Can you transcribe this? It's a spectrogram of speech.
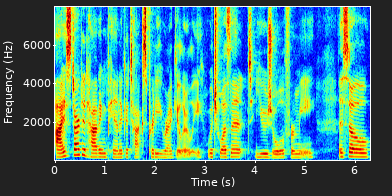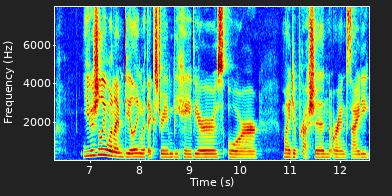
I started having panic attacks pretty regularly, which wasn't usual for me. And so, usually, when I'm dealing with extreme behaviors or my depression or anxiety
